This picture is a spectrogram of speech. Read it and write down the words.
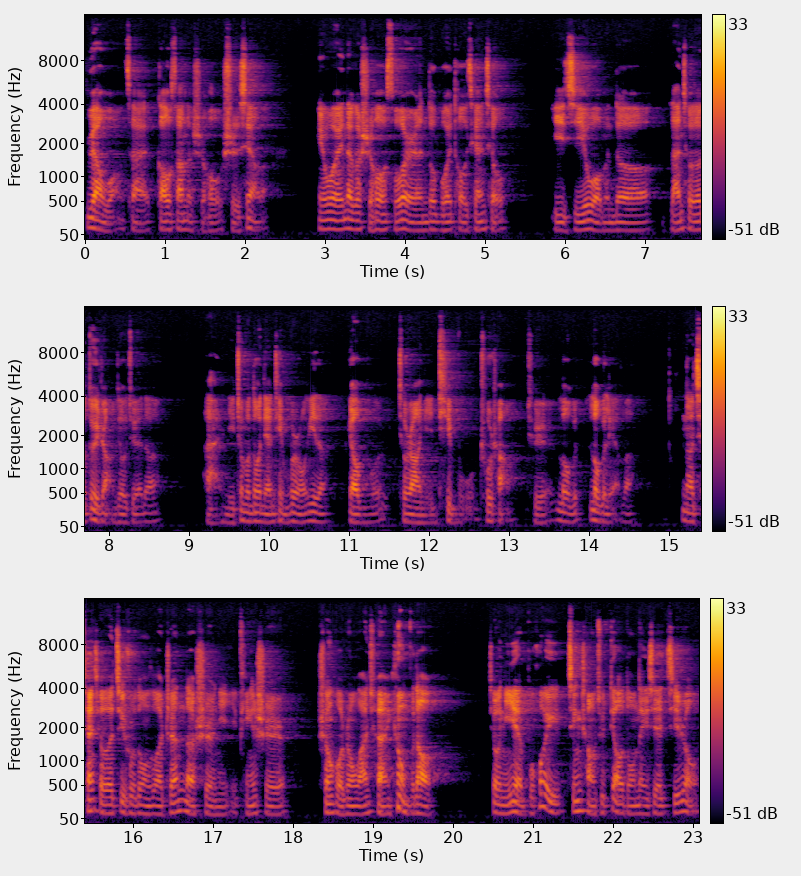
愿望在高三的时候实现了。因为那个时候所有人都不会投铅球，以及我们的篮球的队长就觉得，哎，你这么多年挺不容易的，要不就让你替补出场去露个露个脸吧。那铅球的技术动作真的是你平时生活中完全 用不到，就你也不会经常去调动那些肌肉，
